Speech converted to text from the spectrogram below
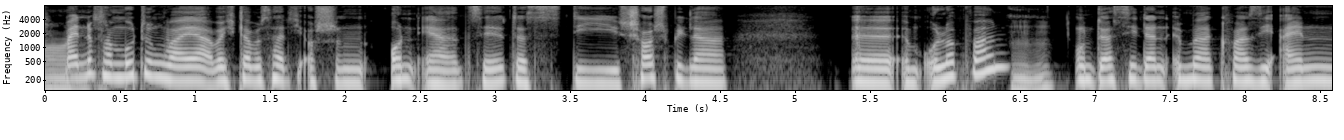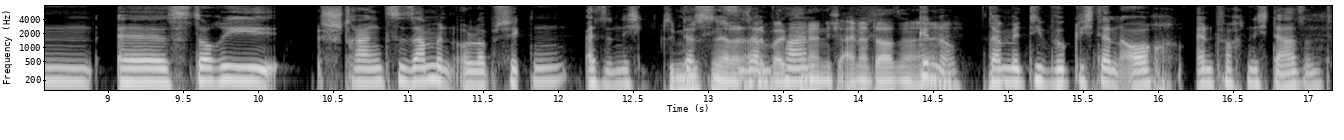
Und Meine Vermutung war ja, aber ich glaube, das hatte ich auch schon on-air erzählt, dass die Schauspieler äh, im Urlaub waren Mhm. und dass sie dann immer quasi einen äh, Storystrang zusammen in Urlaub schicken. Also nicht, sie müssen ja dann, weil kann ja nicht einer da sein. Genau, eigentlich. damit die wirklich dann auch einfach nicht da sind.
